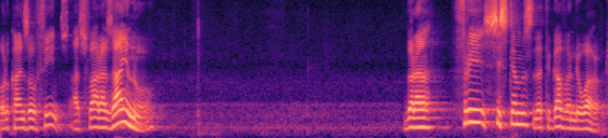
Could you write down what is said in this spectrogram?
all kinds of things. As far as I know, there are three systems that govern the world.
